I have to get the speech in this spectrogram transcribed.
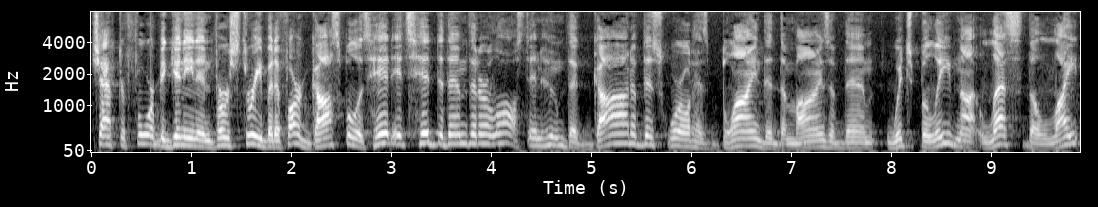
chapter 4, beginning in verse 3. But if our gospel is hid, it's hid to them that are lost, in whom the God of this world has blinded the minds of them which believe not, lest the light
